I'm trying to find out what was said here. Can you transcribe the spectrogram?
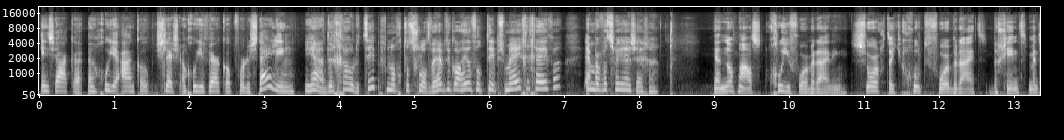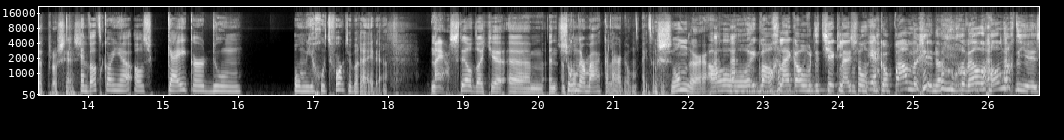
in zaken een goede aankoop slash een goede verkoop voor de styling? Ja, de gouden tip nog tot slot. We hebben natuurlijk al heel veel tips meegegeven. Ember, wat zou jij zeggen? Ja, nogmaals, goede voorbereiding. Zorg dat je goed voorbereid begint met het proces. En wat kan je als kijker doen om je goed voor te bereiden? Nou ja, stel dat je ehm, een, een Zonder makelaar dan, uiteraard. Zonder. Oh, ik wou gelijk over de checklijst van Ja. een kopaan beginnen. Hoe geweldig handig die is.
